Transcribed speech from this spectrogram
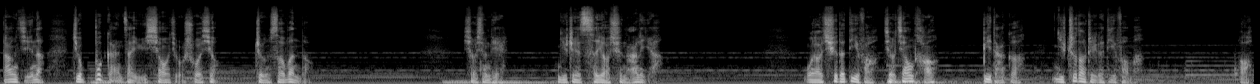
当即呢就不敢再与萧九说笑，正色问道：“小兄弟，你这次要去哪里啊？”“我要去的地方叫江塘。”“B 大哥，你知道这个地方吗？”“哦，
